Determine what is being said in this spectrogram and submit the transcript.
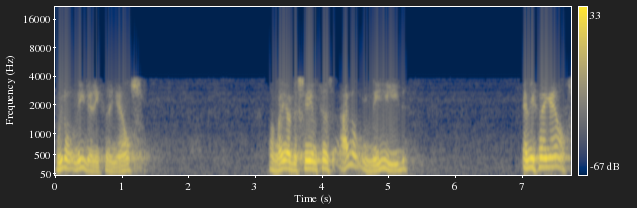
we don't need anything else. A Laodicean says, I don't need anything else.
